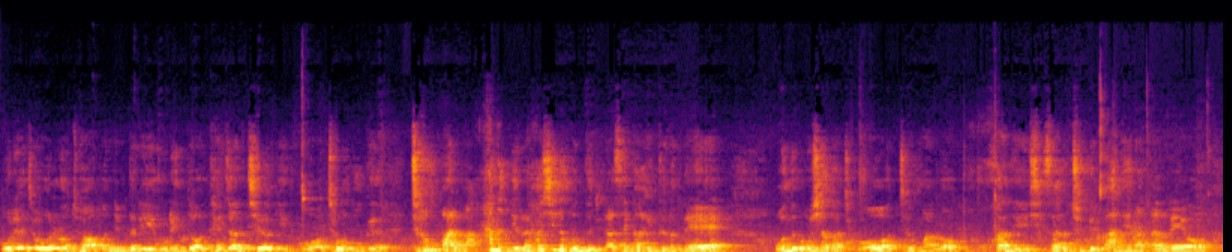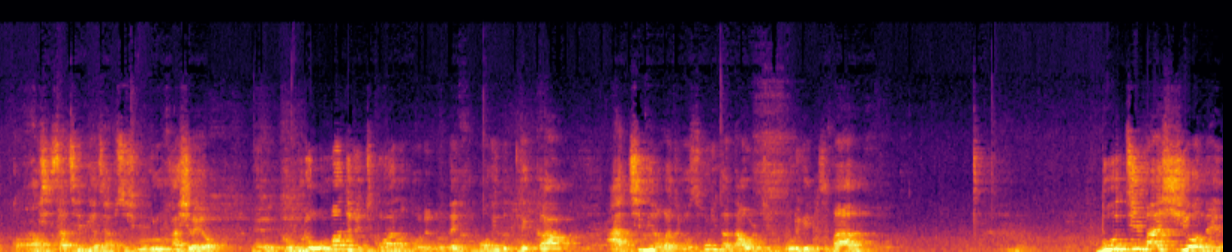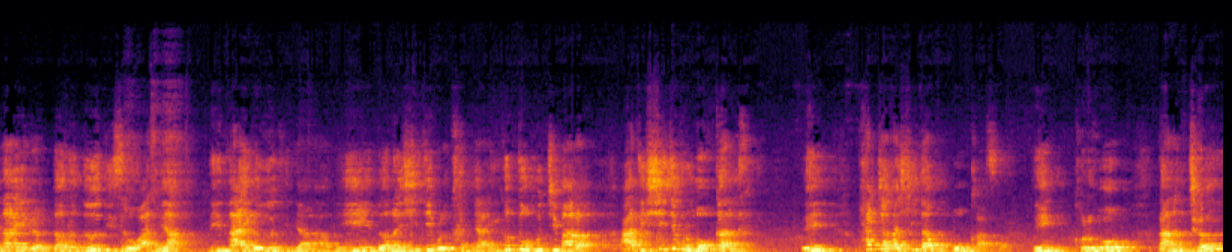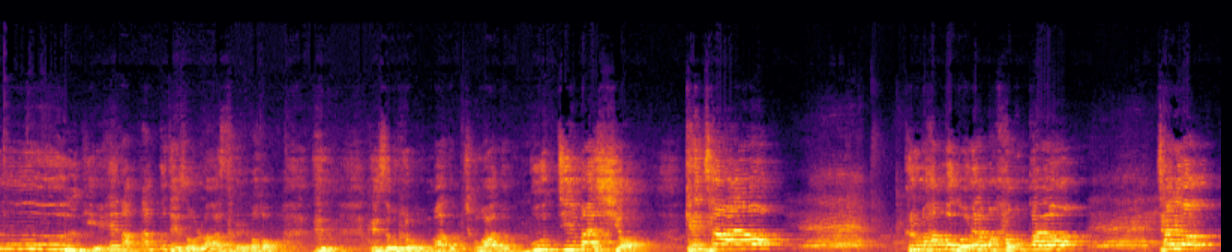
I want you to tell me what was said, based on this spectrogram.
우리 저 원로 조합원님들이 우리 또 대전 지역이고 전국에 정말 많은 일을 하시는 분들이라 생각이 드는데 오늘 오셔가지고 정말로 북한의 식사를 준비를 많이 해놨다 그래요. 꼭 식사 챙겨 잡수시고 그러고 가셔요. 네, 그 우리 엄마들이 좋아하는 노래로 내가 한번 해도 될까? 아침이어가지고 소리가 나올지는 모르겠지만 묻지 마시오 내 나이를. 너는 어디서 왔냐? 네 나이가 어디냐? 네 너는 시집을 갔냐? 이것도 묻지 마라. 아직 시집을 못 갔네. 이 팔자가 시다고 못 갔어. 이 그리고 나는 저기 해남 땅끝에서 올라왔어요. 그래서 우리 엄마도 좋아하는 묻지 마시오. 괜찮아요? 네 그럼 한번 노래 한번 가볼까요? 네 차렷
